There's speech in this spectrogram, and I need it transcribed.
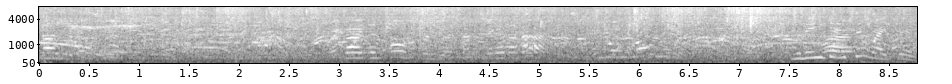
But then you can't sit right there.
